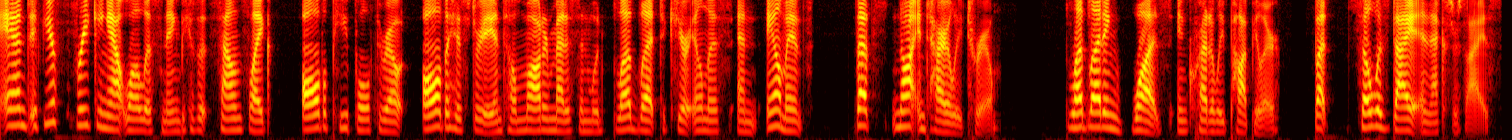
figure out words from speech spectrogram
And if you're freaking out while listening because it sounds like all the people throughout all the history until modern medicine would bloodlet to cure illness and ailments, that's not entirely true. Bloodletting was incredibly popular, but so was diet and exercise.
